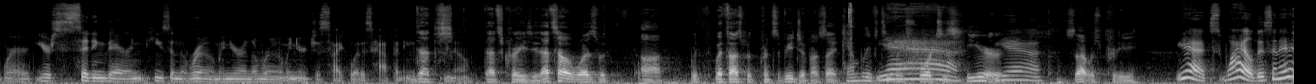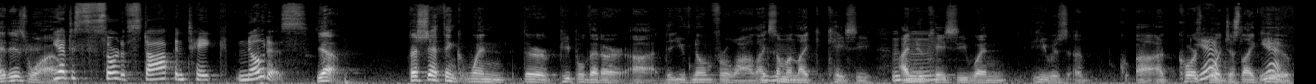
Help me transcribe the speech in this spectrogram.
Where you're sitting there and he's in the room and you're in the room and you're just like, what is happening? That's you know. that's crazy. That's how it was with uh, with with us with Prince of Egypt. I was like, I can't believe Stephen Schwartz is here. Yeah. So that was pretty. Yeah, it's wild, isn't it? It is wild. You have to sort of stop and take notice. Yeah. Especially, I think when there are people that are uh, that you've known for a while, like Mm-hmm. someone like Casey. I knew Casey when he was a, uh, a chorus Yeah, boy, just like yeah. you.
